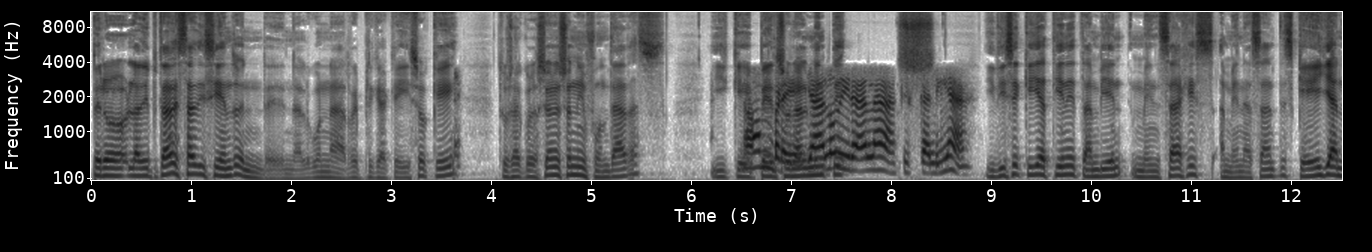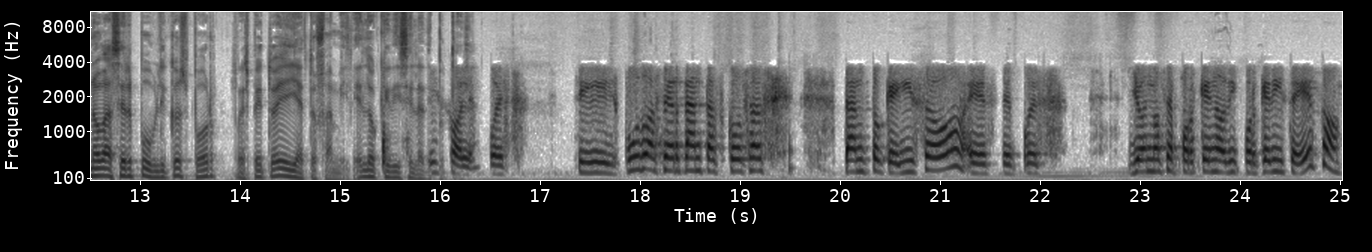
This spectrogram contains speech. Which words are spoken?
Pero la diputada está diciendo en, en, alguna réplica que hizo que tus acusaciones son infundadas y que personalmente ya lo dirá la fiscalía. Y dice que ella tiene también mensajes amenazantes que ella no va a hacer públicos por respeto a ella y a tu familia. Es lo que dice la diputada. Híjole, pues si pudo hacer tantas cosas, tanto que hizo, este pues yo no sé por qué no por qué dice eso.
